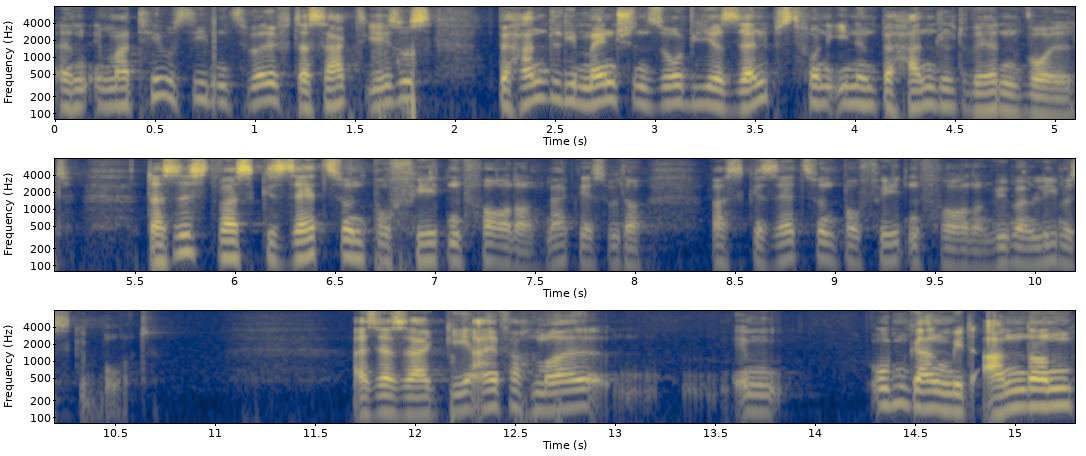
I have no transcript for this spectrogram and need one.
Ähm, in Matthäus 7,12, da sagt Jesus, behandelt die Menschen so, wie ihr selbst von ihnen behandelt werden wollt. Das ist, was Gesetz und Propheten fordern. Merkt ihr es wieder? Was Gesetz und Propheten fordern, wie beim Liebesgebot. Also er sagt, geh einfach mal im Umgang mit anderen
